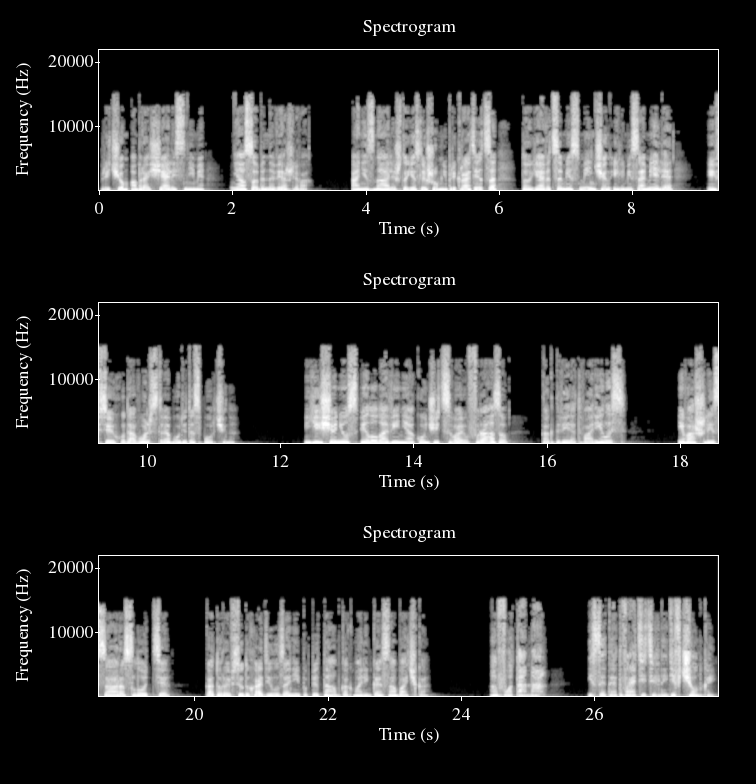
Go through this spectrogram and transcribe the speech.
причем обращались с ними не особенно вежливо. Они знали, что если шум не прекратится, то явится мисс Минчин или мисс Амелия, и все их удовольствие будет испорчено. Еще не успела Лавиния окончить свою фразу, как дверь отворилась, и вошли Сара с Лотти, которая всюду ходила за ней по пятам, как маленькая собачка. «Вот она! И с этой отвратительной девчонкой!»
